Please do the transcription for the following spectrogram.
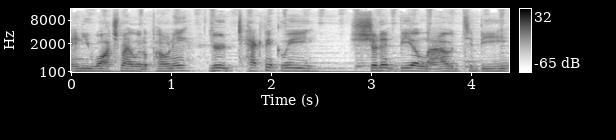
and you watch My Little Pony, you're technically shouldn't be allowed to be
